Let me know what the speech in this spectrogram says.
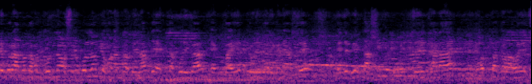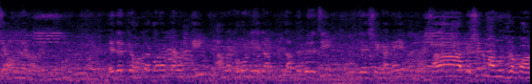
এরপরে আমরা যখন খোঁজ নেওয়া শুরু করলাম, যখন আমরা পেলাম যে একটা পরিবার, এক ভাইয়ের পরিবার এখানে আসছে, এদেরকে কাশিমপুর জেলখানায় হত্যা করা হয়েছে অন্যায়ভাবে। এদেরকে হত্যা করার কারণ কি? আমরা খবর নিয়ে জান- জানতে পেরেছি যে সেখানে সারা দেশের মানুষ যখন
